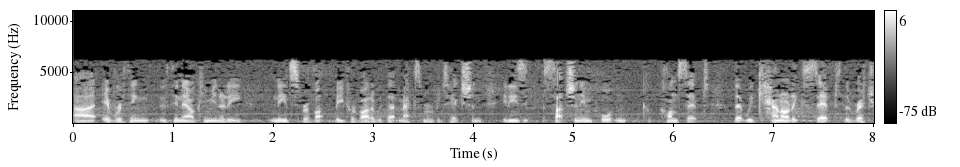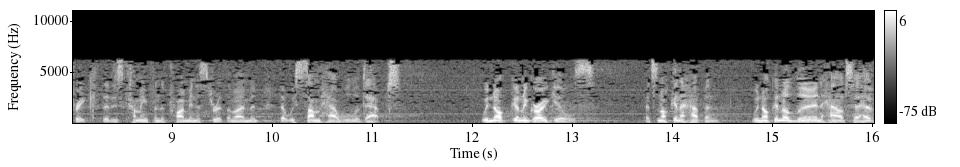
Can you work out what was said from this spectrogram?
Uh, everything within our community needs to provi- be provided with that maximum protection. It is such an important c- concept that we cannot accept the rhetoric that is coming from the Prime Minister at the moment that we somehow will adapt. We're not going to grow gills. It's not going to happen. We're not going to learn how to have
